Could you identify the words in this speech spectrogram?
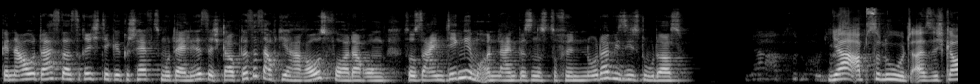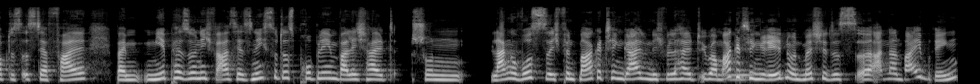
genau das das richtige Geschäftsmodell ist. Ich glaube, das ist auch die Herausforderung, so sein Ding im Online-Business zu finden, oder? Wie siehst du das? Ja, absolut. Also ich glaube, das ist der Fall. Bei mir persönlich war es jetzt nicht so das Problem, weil ich halt schon lange wusste, ich finde Marketing geil und ich will halt über Marketing reden und möchte das äh, anderen beibringen.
